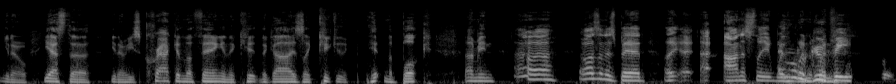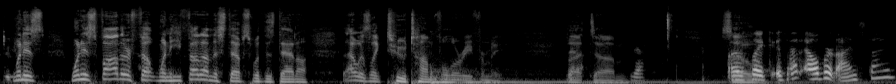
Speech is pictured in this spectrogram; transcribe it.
You know, yes, the you know he's cracking the thing, and the kid, the guy's like kicking, hitting the book. I mean, uh, it wasn't as bad. Like, I, I, honestly, A when, little when, when- when his when his father felt when he fell down the steps with his dad on that was like too tomfoolery for me but um Yeah. so I was like, is that Albert Einstein?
